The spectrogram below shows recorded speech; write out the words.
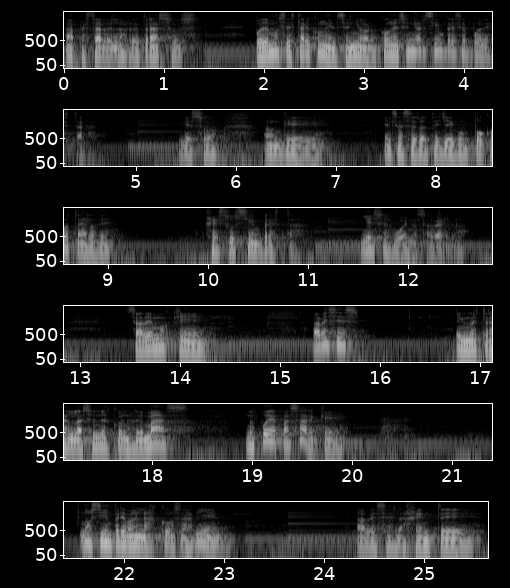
a pesar de los retrasos, podemos estar con el Señor. Con el Señor siempre se puede estar. Y eso, aunque el sacerdote llega un poco tarde, Jesús siempre está. Y eso es bueno saberlo. Sabemos que a veces en nuestras relaciones con los demás nos puede pasar que no siempre van las cosas bien. A veces la gente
